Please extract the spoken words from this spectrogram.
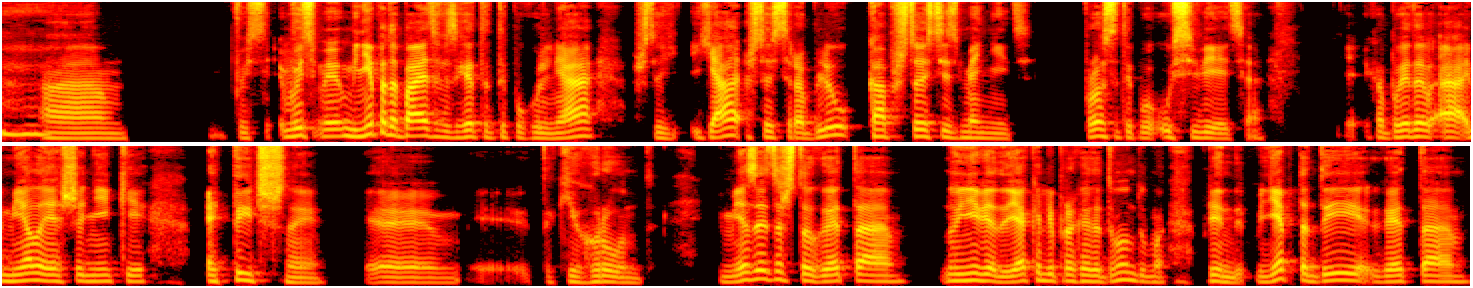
mm -hmm. э, вось, вось, мне падабаецца вось гэта тыпу гульня што я штось раблю каб штосьці змяніць просто тыпу у свеце каб гэта мела яшчэ нейкі этычны э, такі грунт. Мне здаецца што гэта ну не ведаю я калі пра гэта думаю думаю блин мне б тады гэта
